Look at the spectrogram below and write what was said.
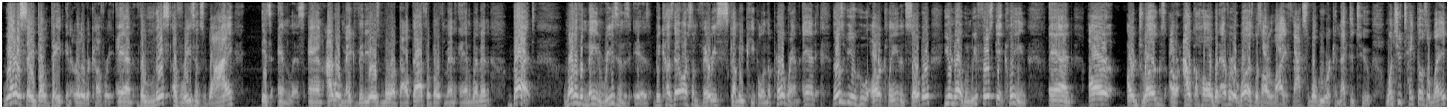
We always say don't date in early recovery, and the list of reasons why is endless. And I will make videos more about that for both men and women. But one of the main reasons is because there are some very scummy people in the program. And those of you who are clean and sober, you know when we first get clean and our our drugs, our alcohol, whatever it was, was our life. That's what we were connected to. Once you take those away,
